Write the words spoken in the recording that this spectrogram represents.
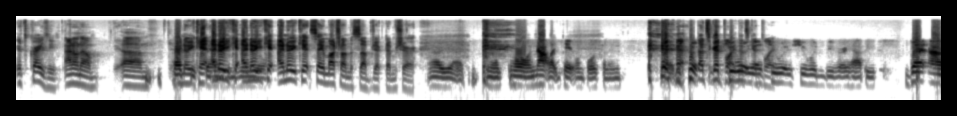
it's crazy I don't know um, I know you can't. I know you can't. I know you can't. I know you can't say much on the subject. I'm sure. Oh yeah. yeah well, not like Caitlin Borson. That's a good point. Would, That's a good yeah, point. She, would, she wouldn't be very happy. But uh,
